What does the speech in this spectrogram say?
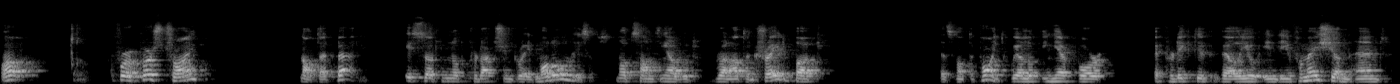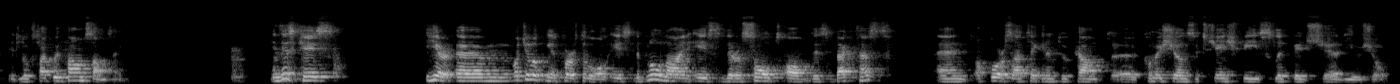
Well, for a first try, not that bad. It's certainly not production grade model. It's not something I would run out and trade, but that's not the point. We are looking here for a predictive value in the information, and it looks like we found something. In this case, here, um, what you're looking at first of all is the blue line is the result of this backtest. And of course, I've taken into account uh, commissions, exchange fees, slippage, uh, the usual.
